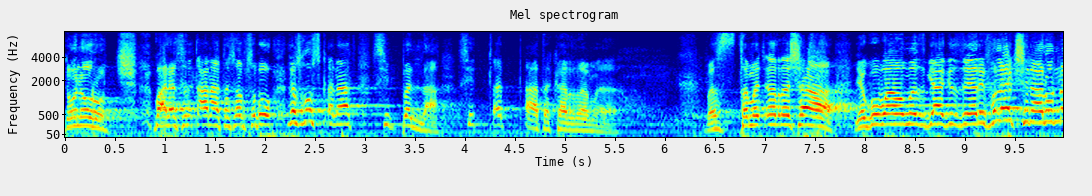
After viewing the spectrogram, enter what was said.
donor ኦች፣ ባለስልጣናት ተሰብስበው ለሶስት ቀናት ሲበላ ሲጠጣ ተከረመ። በስተመጨረሻ የጉባኤው መዝጊያ ጊዜ reflection አሉና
